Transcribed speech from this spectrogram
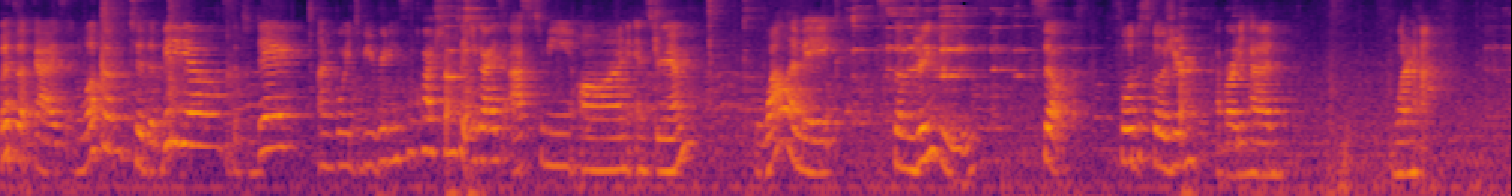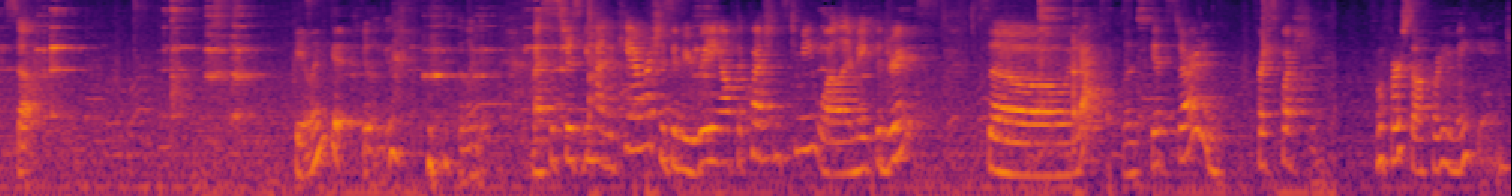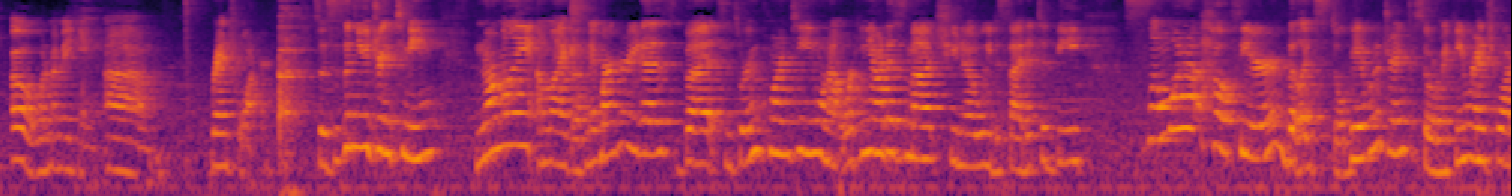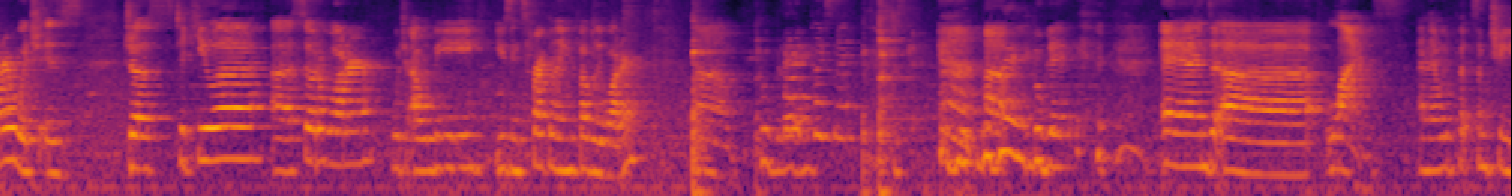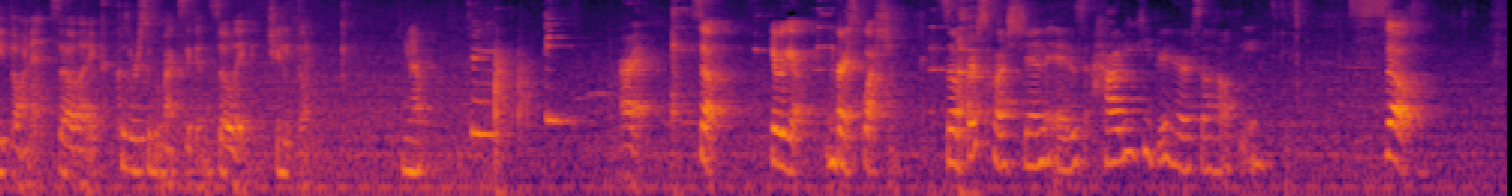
What's up guys and welcome to the video. So today I'm going to be reading some questions that you guys asked me on Instagram while I make some drinkies. So full disclosure, I've already had one and a half. So Feeling good. feeling good, feeling good. My sister's behind the camera. She's gonna be reading off the questions to me while I make the drinks. So yeah, let's get started. First question. Well, first off, what are you making? Oh, what am I making? Um, ranch water. So this is a new drink to me. Normally, I'm like, let's make margaritas, but since we're in quarantine, we're not working out as much, you know, we decided to be somewhat healthier, but like still be able to drink. So we're making ranch water, which is just tequila, uh, soda water, which I will be using sparkling bubbly water. Um, Bubbly. product placement. Just kidding. Uh, bubbly. And uh, limes. And then we put some chilito in it. So like, cause we're super Mexican. So like chilito, you know? Ding, ding. All right. So here we go. First question. So, first question is how do you keep your hair so healthy? So,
